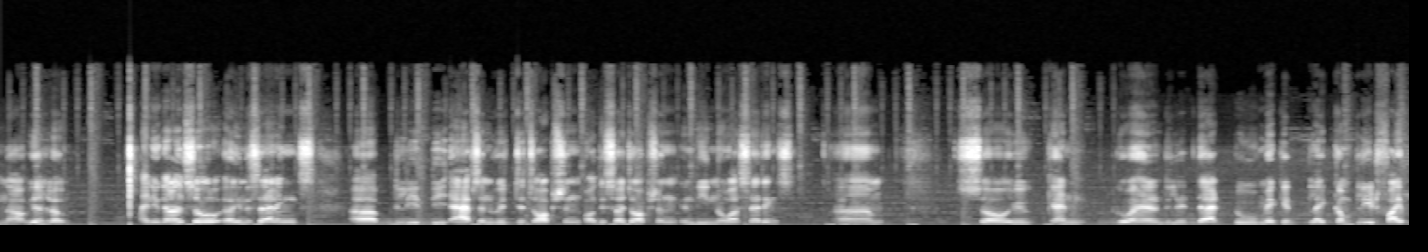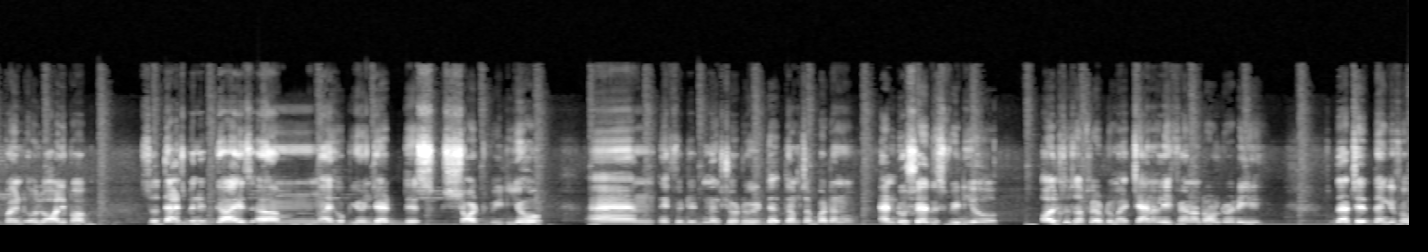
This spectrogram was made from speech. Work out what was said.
now yellow. And you can also uh, in the settings uh, delete the apps and widgets option or the search option in the Nova settings. Um, so you can go ahead and delete that to make it like complete 5.0 lollipop so that's been it guys. Um i hope you enjoyed this short video. And if you did make sure to hit that thumbs up button and do share this video. Also subscribe to my channel if you're not already. So that's it. Thank you for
